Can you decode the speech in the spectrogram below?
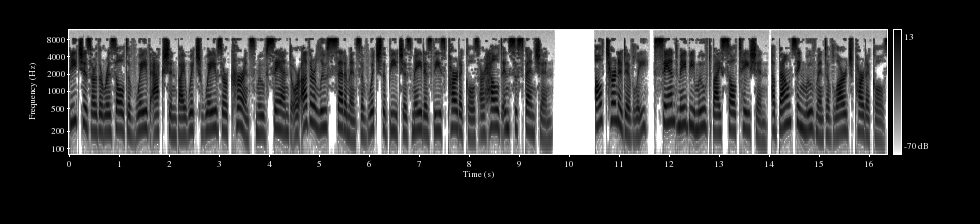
Beaches are the result of wave action by which waves or currents move sand or other loose sediments of which the beach is made as these particles are held in suspension. Alternatively, sand may be moved by saltation a bouncing movement of large particles.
